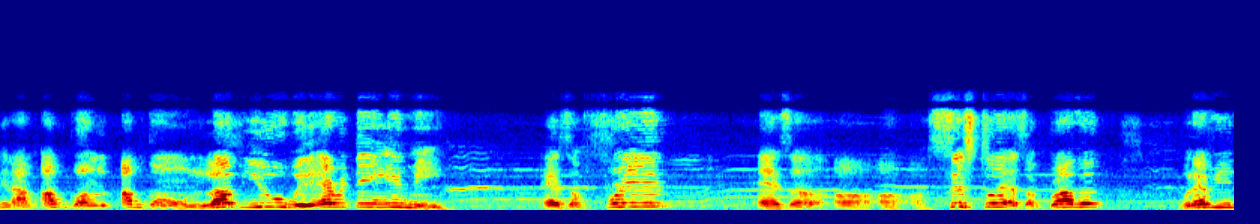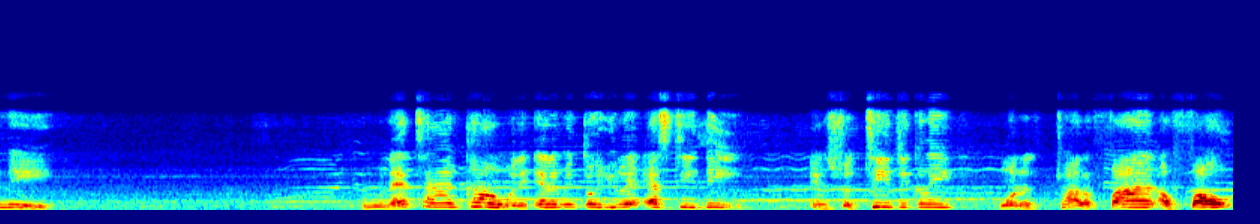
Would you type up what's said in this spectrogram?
and I'm I'm gonna I'm gonna love you with everything in me, as a friend, as a a, a, a sister, as a brother, whatever you need. But when that time comes, when the enemy throw you the STD, and strategically want to try to find a fault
